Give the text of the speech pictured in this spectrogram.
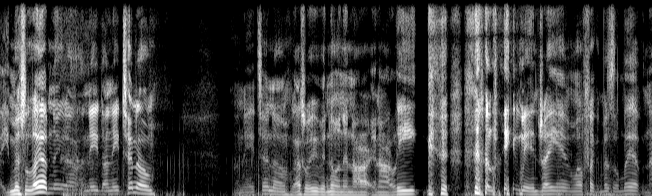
Hey, you miss a layup, nigga. I need I need ten of them. I need of 'em. That's what we've been doing in our in our league. in the league, me and Dre and motherfucking Mr. Lip. Nah,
